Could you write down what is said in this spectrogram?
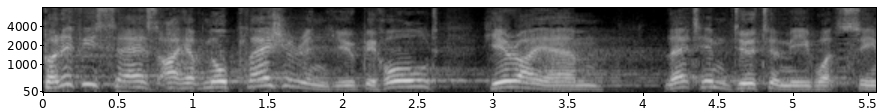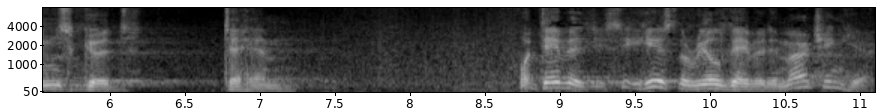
But if he says, I have no pleasure in you, behold, here I am, let him do to me what seems good to him. What David, you see, here's the real David emerging here.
